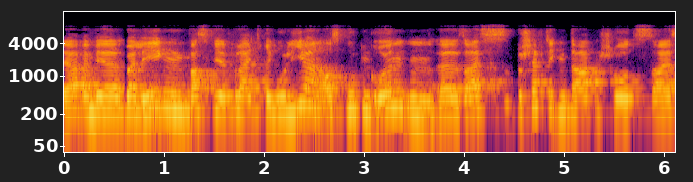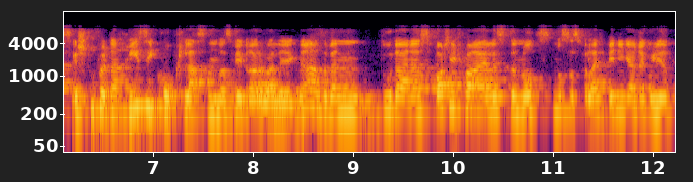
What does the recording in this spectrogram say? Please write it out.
Ja, wenn wir überlegen, was wir vielleicht regulieren aus guten Gründen, äh, sei es Beschäftigtendatenschutz, sei es gestufelt nach Risikoklassen, was wir gerade überlegen. Ne? Also wenn du deine Spotify-Liste nutzt, muss das vielleicht weniger reguliert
